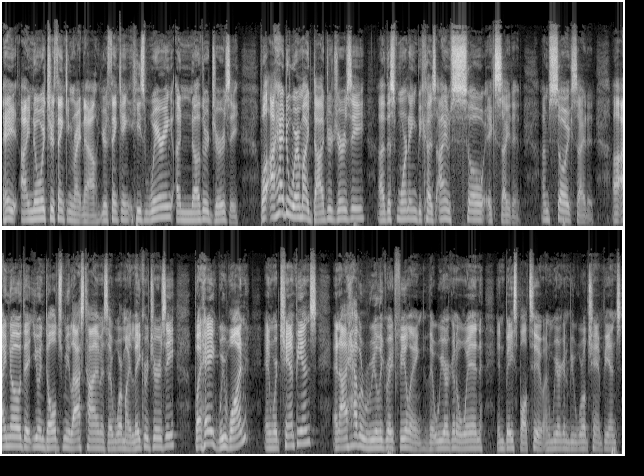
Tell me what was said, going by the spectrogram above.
Hey, I know what you're thinking right now. You're thinking he's wearing another jersey. Well, I had to wear my Dodger jersey uh, this morning because I am so excited. I'm so excited. Uh, I know that you indulged me last time as I wore my Laker jersey, but hey, we won and we're champions. And I have a really great feeling that we are going to win in baseball too, and we are going to be world champions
